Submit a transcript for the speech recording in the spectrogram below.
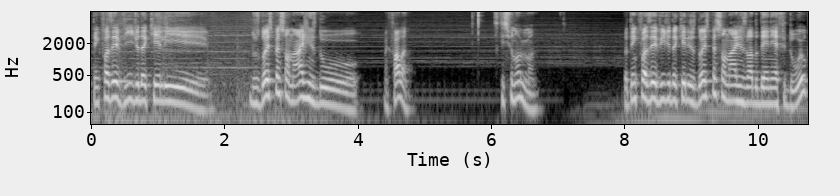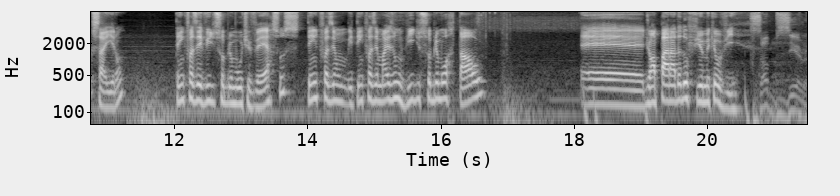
Tem que fazer vídeo daquele... Dos dois personagens do... Como é que fala? Esqueci o nome, mano. Eu tenho que fazer vídeo daqueles dois personagens lá do DNF Duel que saíram. Tem que fazer vídeo sobre o Multiversus. Tem que fazer um, e tem que fazer mais um vídeo sobre Mortal. É, de uma parada do filme que eu vi. Sub-Zero.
